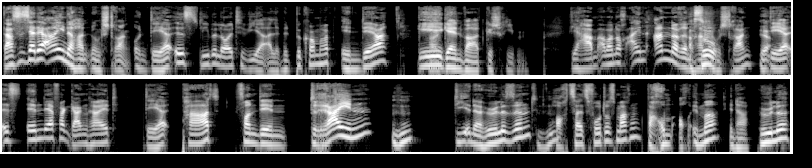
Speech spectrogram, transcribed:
Das ist ja der eine Handlungsstrang. Und der ist, liebe Leute, wie ihr alle mitbekommen habt, in der Gegenwart geschrieben. Wir haben aber noch einen anderen so. Handlungsstrang. Ja. Der ist in der Vergangenheit der Part von den dreien, Mhm. die in der Höhle sind, Mhm. Hochzeitsfotos machen. Warum auch immer, in der Höhle.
